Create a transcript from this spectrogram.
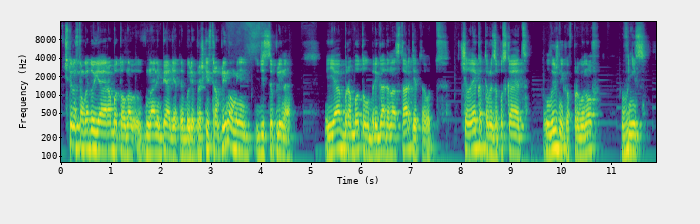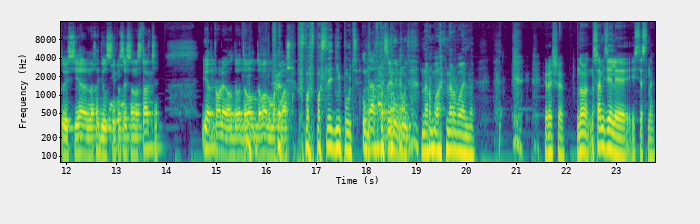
В 2014 году я работал на, на Олимпиаде. Это были прыжки с трамплина, у меня дисциплина. Я работал бригада на старте. Это вот человек, который запускает лыжников, прыгунов вниз. То есть я находился непосредственно на старте и отправлял, давал, давал ему отмашку. В, в последний путь. Да, в последний путь. Нормально, нормально. Хорошо. Но на самом деле, естественно,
